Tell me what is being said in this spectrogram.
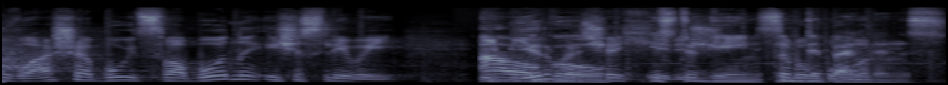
Чуваша будет свободной и счастливой. И Our goal врача is to gain independence.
